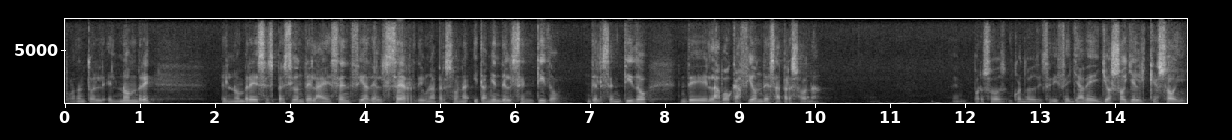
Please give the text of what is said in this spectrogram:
Por lo tanto, el, nombre, el nombre es expresión de la esencia del ser de una persona y también del sentido del sentido de la vocación de esa persona. ¿Eh? Por eso cuando se dice Yahvé, yo soy el que soy,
